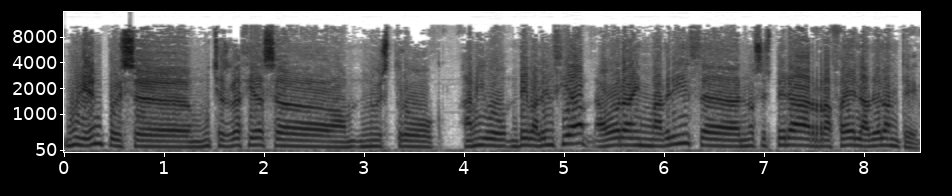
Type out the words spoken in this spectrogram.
Muy bien, pues eh, muchas gracias a nuestro amigo de Valencia. Ahora en Madrid eh, nos espera Rafael. Adelante.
